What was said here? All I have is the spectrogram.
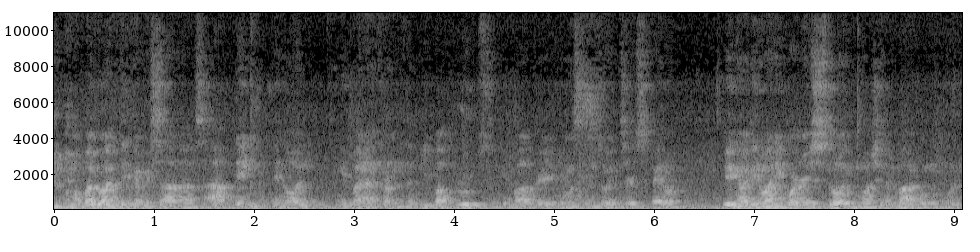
mga baguhan din kami sa, sa acting and all. Yung iba na from the P-pop groups, yung iba very famous influencers, pero yun nga, ginawa ni Cornerstone, gumawa siya ng bagong um,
